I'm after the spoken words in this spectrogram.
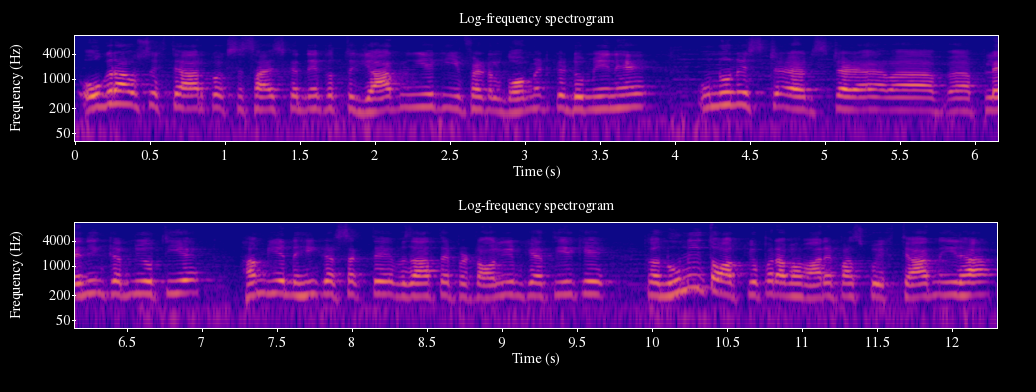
اوگرا اس اختیار کو ایکسرسائز کرنے کو تیار نہیں ہے کہ یہ فیڈرل گورنمنٹ کے ڈومین ہے۔ انہوں نے پلاننگ کرنی ہوتی ہے۔ ہم یہ نہیں کر سکتے۔ وزارت پیٹرولیم کہتی ہے کہ قانونی طور کے اوپر اب ہمارے پاس کوئی اختیار نہیں رہا۔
